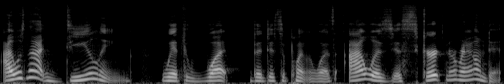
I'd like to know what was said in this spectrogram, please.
I was not dealing with what the disappointment was. I was just skirting around it.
